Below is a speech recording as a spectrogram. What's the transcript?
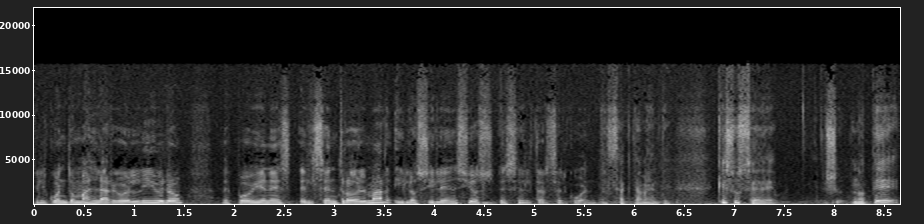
el cuento más largo del libro. Después viene El centro del mar y Los silencios es el tercer cuento. Exactamente. ¿Qué sucede? Yo noté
